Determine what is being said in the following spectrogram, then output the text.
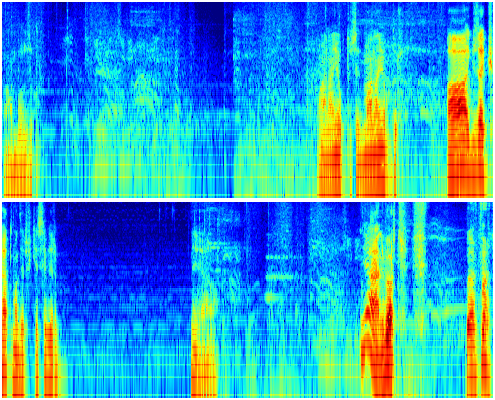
Tamam bozuk. Manan yoktur senin. Manan yoktur. Aa güzel Q atmadı. Kesebilirim. Ne ya? Yani Word. Word Word.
